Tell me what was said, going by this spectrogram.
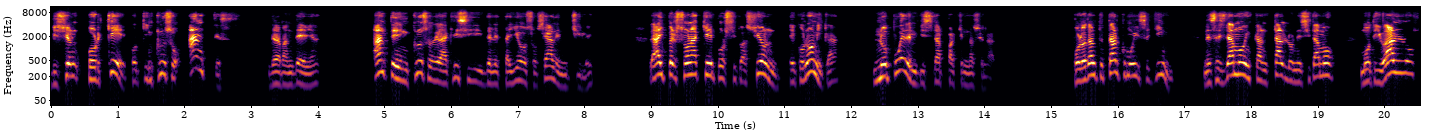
Visión, ¿por qué? Porque incluso antes de la pandemia, antes incluso de la crisis del estallido social en Chile, hay personas que por situación económica no pueden visitar parques nacionales. Por lo tanto, tal como dice Jim, necesitamos encantarlos, necesitamos motivarlos,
